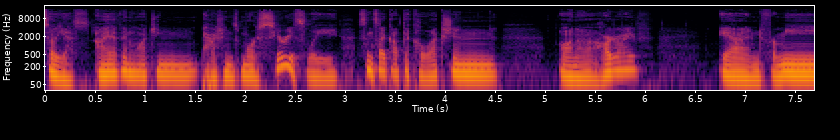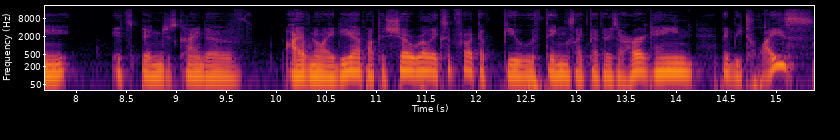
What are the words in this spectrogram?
So, yes, I have been watching Passions more seriously since I got the collection on a hard drive. And for me, it's been just kind of, I have no idea about the show really, except for like a few things like that there's a hurricane, maybe twice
